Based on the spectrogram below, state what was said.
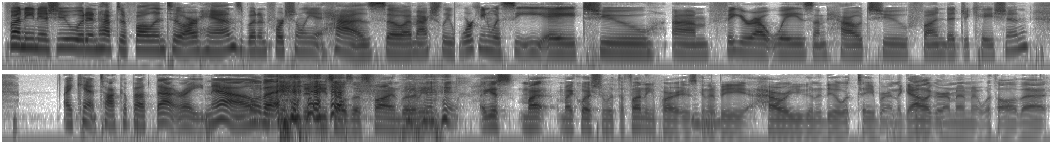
funding issue wouldn't have to fall into our hands, but unfortunately it has. So I'm actually working with CEA to um, figure out ways on how to fund education. I can't talk about that right now, Well, but if you get into the details, that's fine. But I mean, I guess my my question with the funding part is going to be how are you going to deal with TABOR and the Gallagher Amendment with all of that?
